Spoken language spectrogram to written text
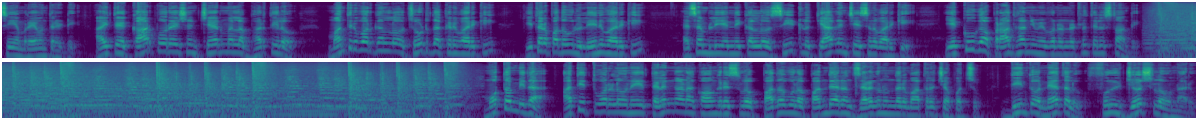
సీఎం రేవంత్ రెడ్డి. అయితే కార్పొరేషన్ చైర్మన్ల భర్తీలో మంత్రివర్గంలో చోటు దక్కని వారికి ఇతర పదవులు లేని వారికి అసెంబ్లీ ఎన్నికల్లో సీట్లు త్యాగం చేసిన వారికి ఎక్కువగా ప్రాధాన్యం ఇవ్వనున్నట్లు తెలుస్తోంది. మొత్తం మీద అతి త్వరలోనే తెలంగాణ కాంగ్రెస్లో పదవుల పందేరం జరగనుందని మాత్రం చెప్పొచ్చు. దీంతో నేతలు ఫుల్ జోష్లో ఉన్నారు.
